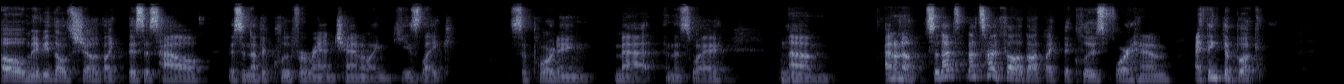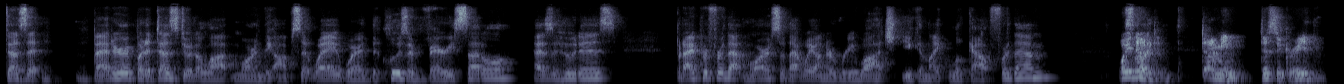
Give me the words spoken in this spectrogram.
oh, maybe they'll show like this is how this is another clue for Rand channeling. He's like supporting Matt in this way. Mhm. Um, I don't know. So that's that's how I felt about like the clues for him. I think the book does it better, but it does do it a lot more in the opposite way, where the clues are very subtle as to who it is. But I prefer that more, so that way on a rewatch you can like look out for them. Wait, So, no, like- I mean, disagree.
